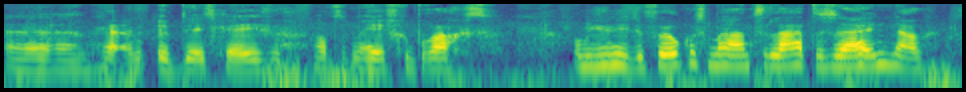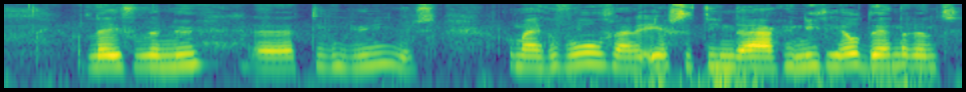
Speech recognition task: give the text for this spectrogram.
uh, ja, een update geven. Wat het me heeft gebracht om juni de focusmaand te laten zijn. Nou, wat leven we nu? Uh, eh, 10 juni. Dus voor mijn gevoel zijn de eerste 10 dagen niet heel denderend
